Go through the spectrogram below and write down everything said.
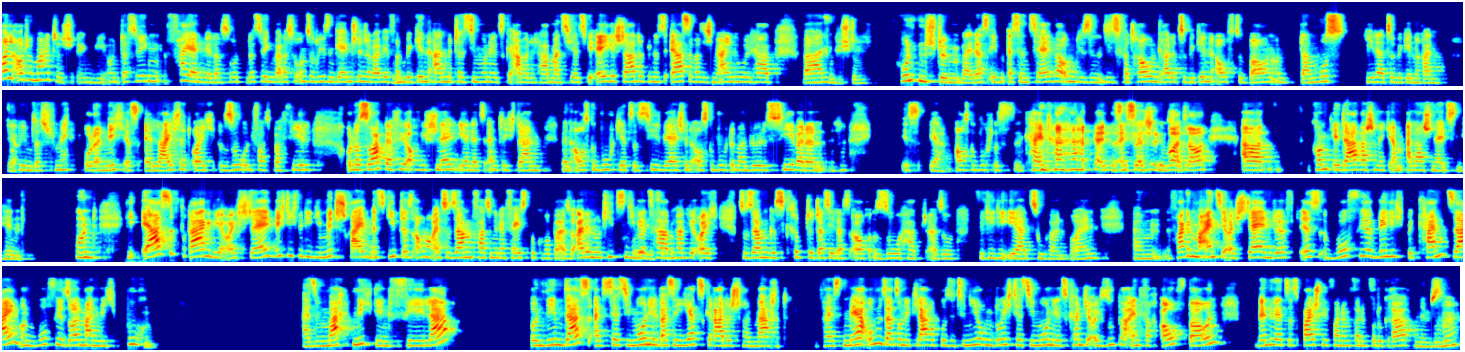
voll automatisch irgendwie. Und deswegen feiern wir das so. Deswegen war das für uns ein riesen Gamechanger, weil wir von mhm. Beginn an mit Testimonials gearbeitet haben. Als ich als VA gestartet bin, das erste, was ich mir eingeholt habe, waren Kundenstimmen, weil das eben essentiell war, um diese, dieses Vertrauen gerade zu Beginn aufzubauen. Und da muss jeder zu Beginn ran. Ja. Ob ihm das schmeckt oder nicht. Es erleichtert euch so unfassbar viel. Und es sorgt dafür auch, wie schnell ihr letztendlich dann, wenn ausgebucht jetzt das Ziel wäre, ich finde ausgebucht immer ein blödes Ziel, weil dann ist, ja, ausgebucht ist kein, kein, kein, kein Wortlaut. Aber kommt ihr da wahrscheinlich am allerschnellsten hin. Und die erste Frage, die ihr euch stellt, wichtig für die, die mitschreiben, es gibt das auch noch als Zusammenfassung in der Facebook-Gruppe. Also alle Notizen, die Oder wir jetzt haben, haben wir euch zusammen geskriptet, dass ihr das auch so habt. Also für die, die eher zuhören wollen. Ähm, Frage Nummer eins, die ihr euch stellen dürft, ist, wofür will ich bekannt sein und wofür soll man mich buchen? Also macht nicht den Fehler und nehmt das als Testimonial, was ihr jetzt gerade schon macht. Das heißt, mehr Umsatz und eine klare Positionierung durch Testimonials könnt ihr euch super einfach aufbauen, wenn du jetzt das Beispiel von einem, von einem Fotografen nimmst. Mhm. Ne?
